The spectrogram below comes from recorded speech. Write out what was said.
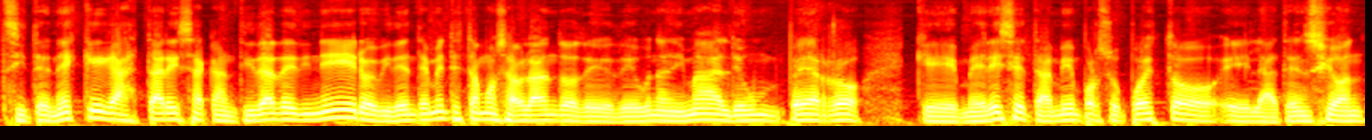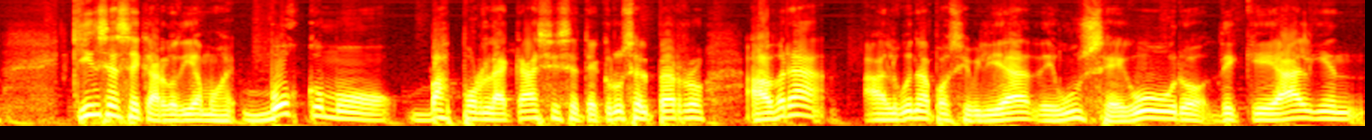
si tenés que gastar esa cantidad de dinero, evidentemente estamos hablando de, de un animal, de un perro que merece también, por supuesto, eh, la atención. ¿Quién se hace cargo? Digamos, vos como vas por la calle, se te cruza el perro, ¿habrá alguna posibilidad de un seguro, de que alguien...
